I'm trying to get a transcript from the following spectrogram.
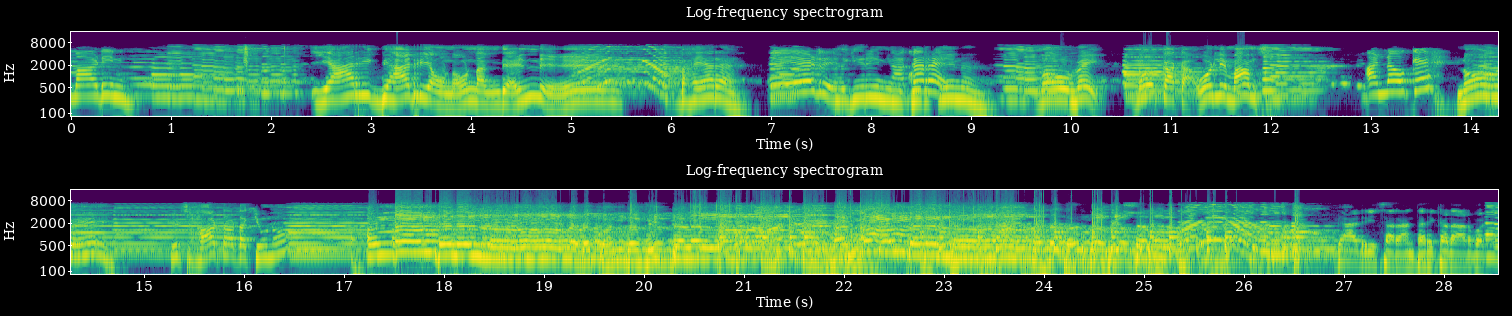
ಮಾಡೀನಿ. ಯಾರಿಗ್ ಬ್ಯಾಡ್ರಿ ಅವ್ನ? ಅವ್ನ ನಂದ ಎಣ್ಣೆ. ಭಯಾರ ಏ, ಹೇಳ್ರಿ. ತೆಗೀರಿ ನಿಮ್ ಕಾಕಾರೆ. ಕುಡ್ಕೀನ. No way. ನೋ ಕಾಕ ಓನ್ಲಿ ಮಾಮ್ಸ್. ಅಣ್ಣ okay? No way. It's hot ಆಟ ಕ್ಯೂನು ನೋ ನನಕೊಂದ ನನ್ನ ನನಕೊಂದ ಬಿಟ್ಟಳಲ್ಲ ಬ್ಯಾಡ್ರಿ ಸರ ಅಂತಾರೆ ಕಡ ಆಡ್ಬೇಡ್ರಿ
